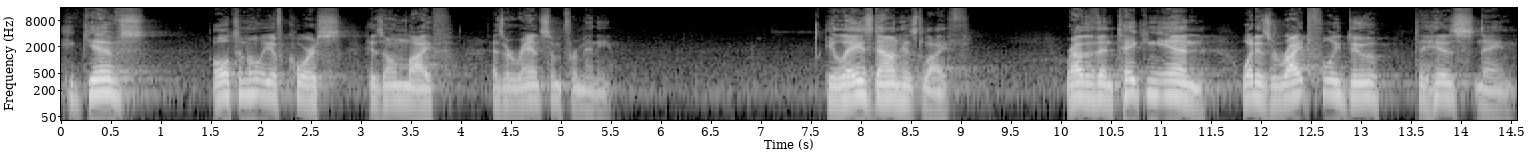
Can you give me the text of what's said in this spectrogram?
He gives, ultimately, of course, his own life as a ransom for many. He lays down his life rather than taking in what is rightfully due to his name.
